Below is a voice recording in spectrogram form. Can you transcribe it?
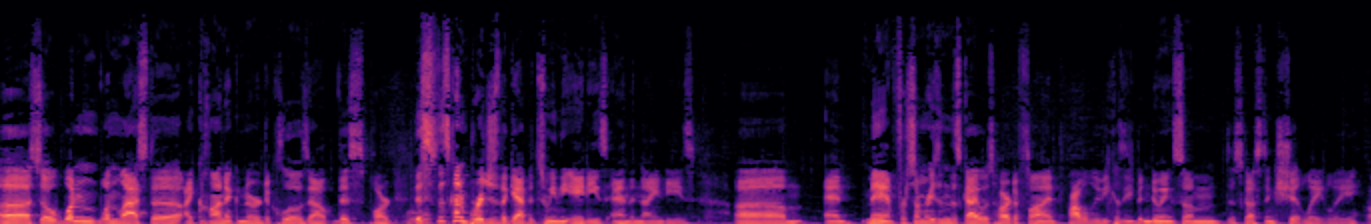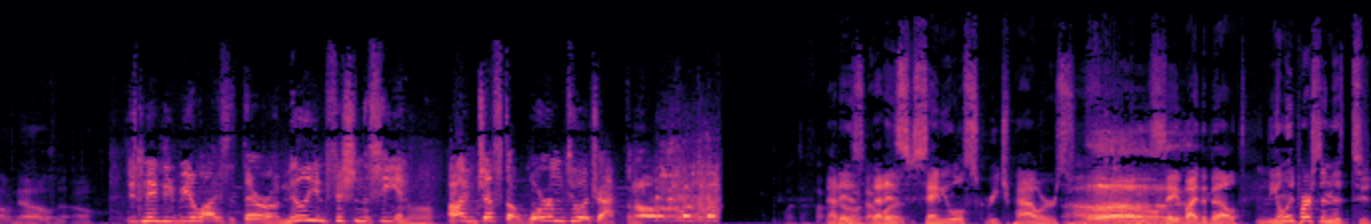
Uh, so one one last uh, iconic nerd to close out this part. This this kind of bridges the gap between the '80s and the '90s. Um, and man, for some reason, this guy was hard to find. Probably because he's been doing some disgusting shit lately. oh no. Oh. Just made me realize that there are a million fish in the sea, and I'm just a worm to attract them. That I don't know is what that that is. Samuel Screech Powers, uh, Saved by the Bell. Mm. The only person to, to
